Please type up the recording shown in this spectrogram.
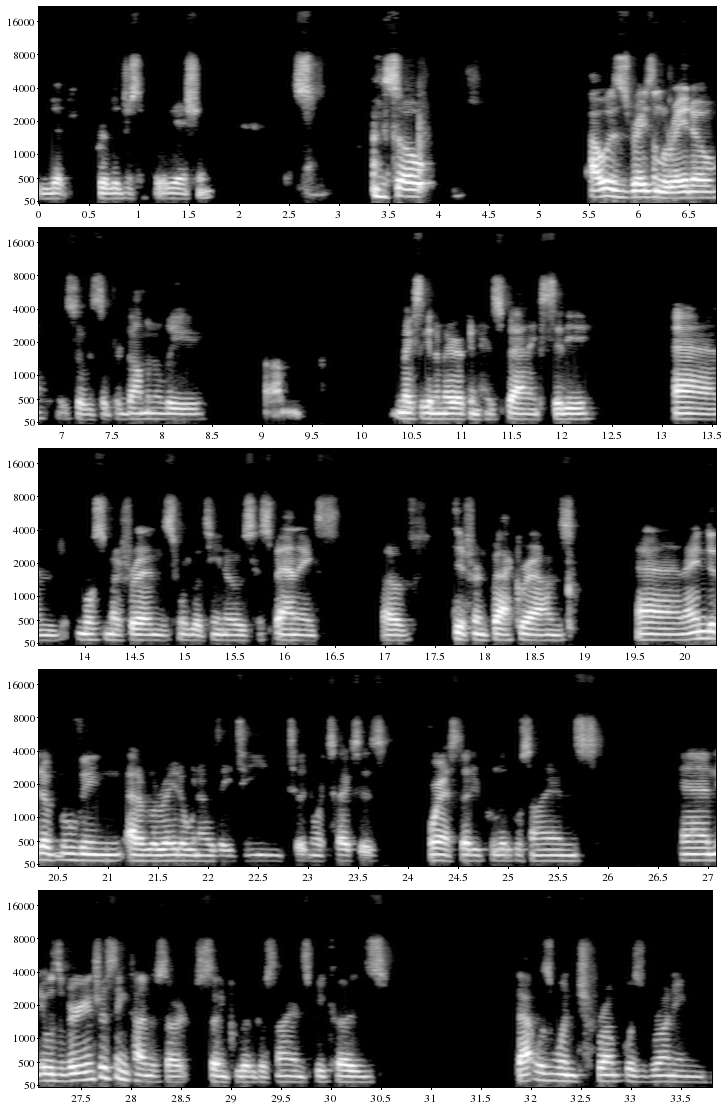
religious affiliation. So I was raised in Laredo, so it's a predominantly um, Mexican American Hispanic city, and most of my friends were Latinos, Hispanics of different backgrounds. And I ended up moving out of Laredo when I was 18 to North Texas, where I studied political science. And it was a very interesting time to start studying political science because that was when Trump was running,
